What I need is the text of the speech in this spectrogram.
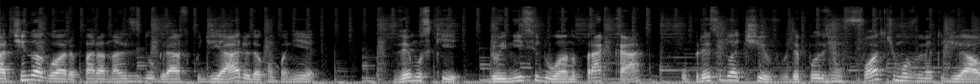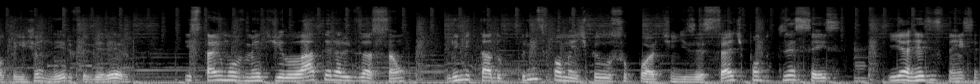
Partindo agora para a análise do gráfico diário da companhia, vemos que do início do ano para cá, o preço do ativo, depois de um forte movimento de alta em janeiro e fevereiro, está em um movimento de lateralização limitado principalmente pelo suporte em 17.16 e a resistência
